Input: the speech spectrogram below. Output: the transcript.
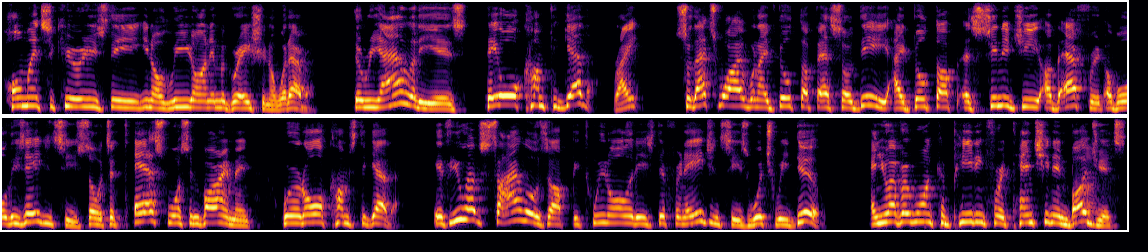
homeland security is the you know lead on immigration or whatever the reality is they all come together right so that's why when i built up sod i built up a synergy of effort of all these agencies so it's a task force environment where it all comes together if you have silos up between all of these different agencies, which we do, and you have everyone competing for attention and budgets,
